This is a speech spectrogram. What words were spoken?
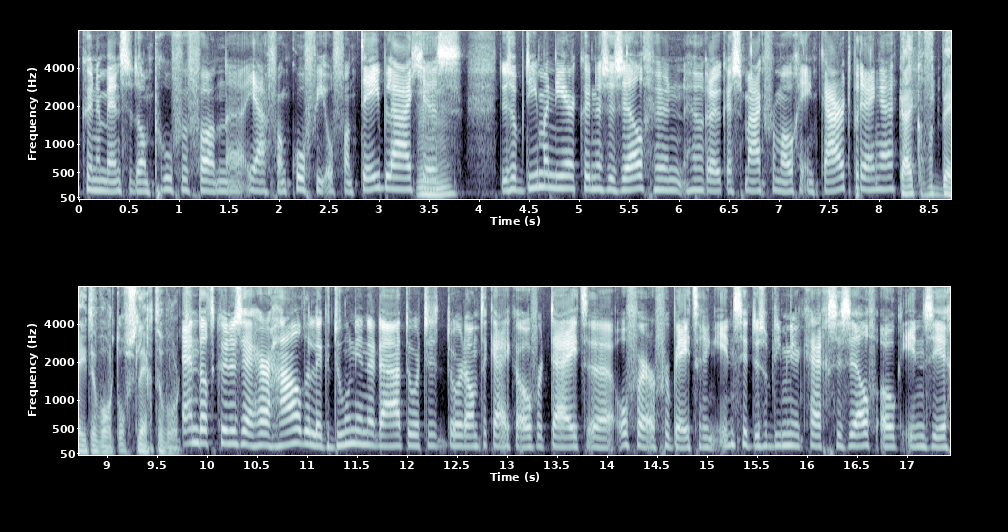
kunnen mensen dan proeven van, uh, ja, van koffie of van theeblaadjes. Mm -hmm. Dus op die manier kunnen ze zelf hun, hun reuk- en smaakvermogen in kaart brengen. Kijken of het beter wordt of slechter wordt. En dat kunnen ze herhaaldelijk doen, inderdaad, door, te, door dan te kijken over tijd uh, of er verbetering in zit. Dus op die manier krijgen ze zelf ook inzicht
